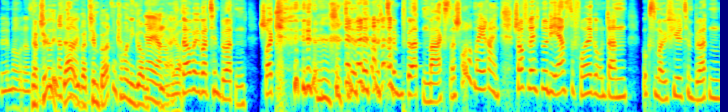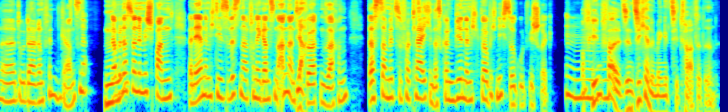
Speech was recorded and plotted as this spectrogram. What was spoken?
Filme oder so? Natürlich, ja. Sagen. Über Tim Burton kann man ihn glaube ich. Ja, ja. ja. Ich glaube über Tim Burton. Schröck. Tim Burton magst, dann schau doch mal hier rein. Schau vielleicht nur die erste Folge und dann guckst du mal, wie viel Tim Burton äh, du darin finden kannst. Ja. Ich glaube, mhm. das wäre nämlich spannend, wenn er nämlich dieses Wissen hat von den ganzen anderen Tim Burton-Sachen, das damit zu vergleichen. Das können wir nämlich, glaube ich, nicht so gut wie Schreck. Mhm. Auf jeden Fall sind sicher eine Menge Zitate drin.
